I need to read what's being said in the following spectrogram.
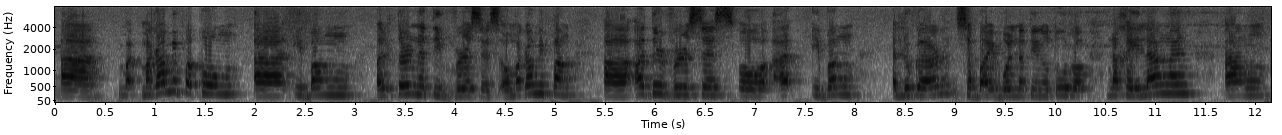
Ah, ma- marami pa pong ah, ibang alternative verses o marami pang ah, other verses o ah, ibang lugar sa Bible na tinuturo na kailangan ang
